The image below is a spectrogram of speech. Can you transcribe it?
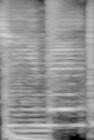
始め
